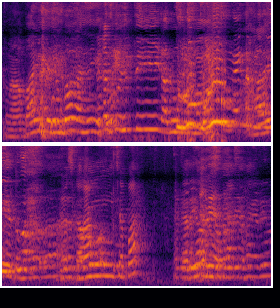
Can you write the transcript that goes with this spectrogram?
kenapa ini nembak sih Ya kan politik Aduh mah Ah, iya, gitu. kenapa? Ya sekarang siapa? Ariel, Ariel, Ariel.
